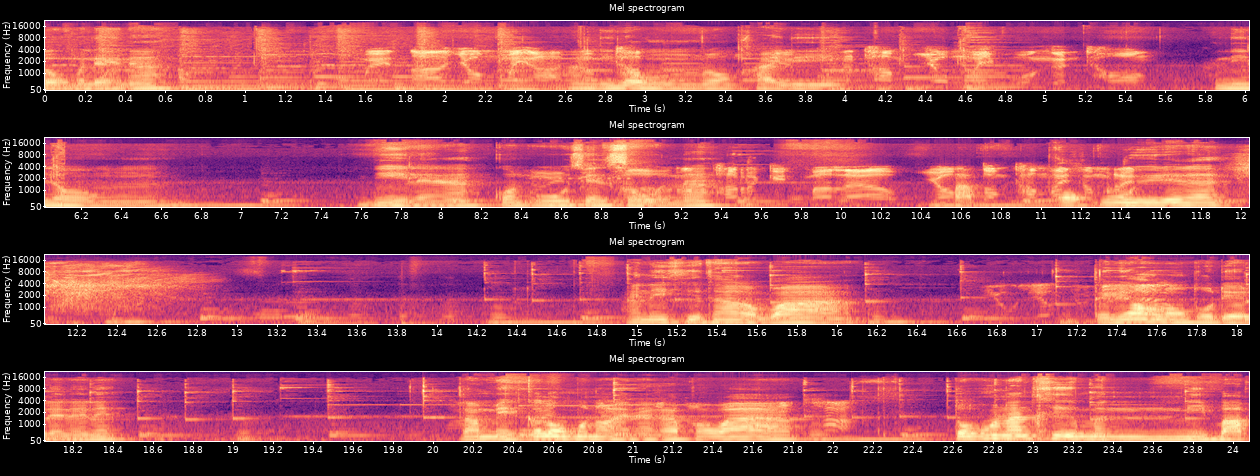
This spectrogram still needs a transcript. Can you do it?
ลงไปเลยนะอันนี้ลงลงใครดีอันนี้ลง นี่เลยนะกลอูเซนศูนย์นะภารกิจมาแล้วย่อมปรับต้องทำให้อกสำมุเร็จยด้วยนะ อันนี้คือเท่ากับว่าตัวนี้ออกลงตัวเดียวเลยนะเนี่ยดาเมจก็ลงมาหน่อยนะครับ เพราะว่าตัวพวกนั้นคือมันมีบัฟ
